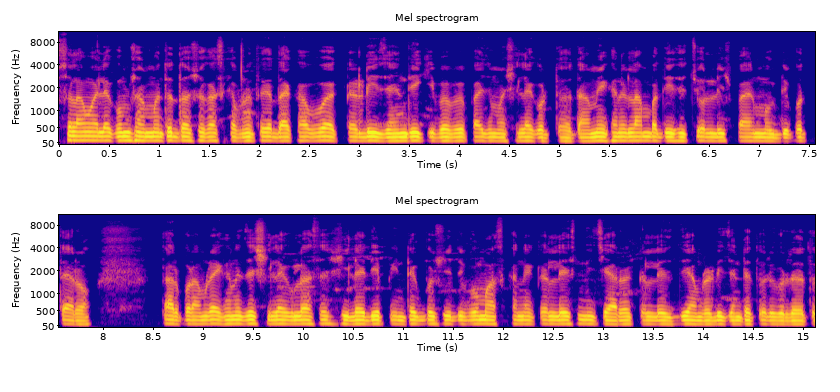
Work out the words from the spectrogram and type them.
আসসালামু আলাইকুম সম্মানিত দর্শক, আজকে আপনাদেরকে দেখাবো একটা ডিজাইন দিয়ে কীভাবে পায়জামা সেলাই করতে হয়। আমি এখানে লম্বা দিয়েছি চল্লিশ পায়ের, মুখ দিব তেরো। তারপর আমরা এখানে যে সেলাইগুলো আছে, সেলাই দিয়ে পিনটেক বসিয়ে দিব। মাঝখানে একটা লেস নিচে আরও একটা লেস দিয়ে আমরা ডিজাইনটা তৈরি করে দেবো। তো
